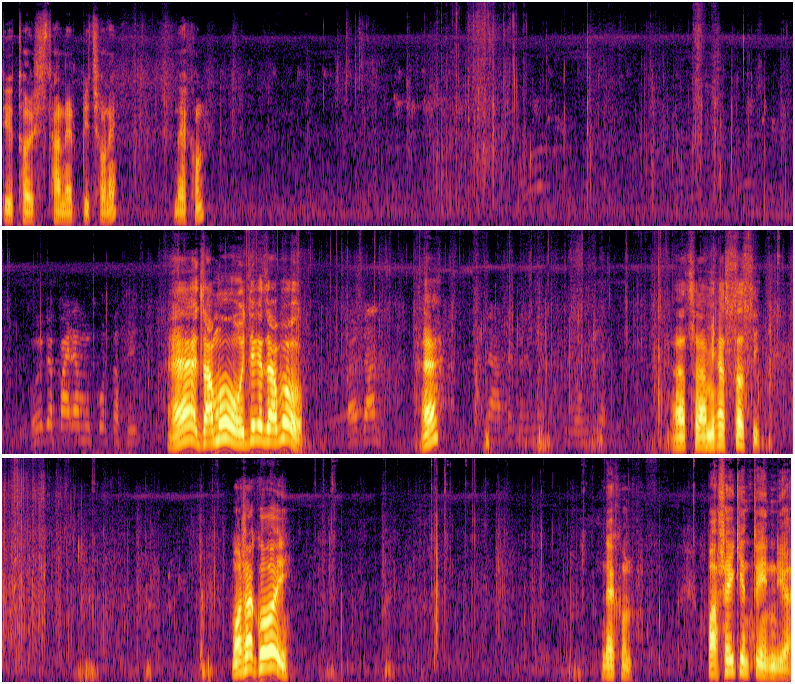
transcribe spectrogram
তীর্থস্থানের পিছনে। দেখুন। হ্যাঁ যাব ওইদিকে যাব। হ্যাঁ আছে। আচ্ছা আমি আসতেছি। মশা কই? দেখুন পাশেই কিন্তু ইন্ডিয়া।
